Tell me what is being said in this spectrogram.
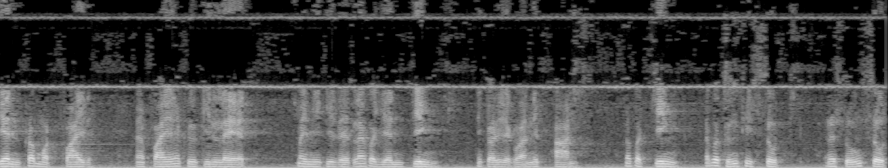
เย็นเพราะหมดไฟไฟนั่นคือกิเลส ไม่มีกิเลสแล้วก็เย็นจริง นี่ก็เรียกว่านิพพาน แล้วก็จริง แล้วก็ถึงที่สุดและสูงสุด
